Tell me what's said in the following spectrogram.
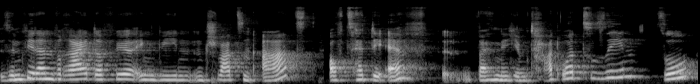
sind wir dann bereit dafür, irgendwie einen schwarzen Arzt auf ZDF, äh, weiß nicht, im Tatort zu sehen? So?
